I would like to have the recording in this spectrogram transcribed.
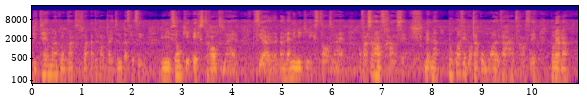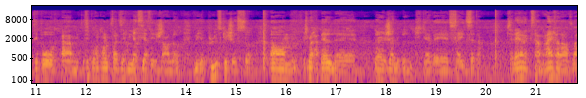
puis tellement content que ce soit Attack on Titan parce que c'est une émission qui est extraordinaire. C'est un, un animé qui est extraordinaire. On faire ça en français. Maintenant, pourquoi c'est important pour moi de le faire en français? Premièrement, c'est pour, euh, c'est pour encore une fois dire merci à ces gens-là, mais il y a plus que juste ça. Um, je me rappelle d'un jeune Inc qui avait 16-17 ans. Puis d'ailleurs, sa mère, elle envoie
